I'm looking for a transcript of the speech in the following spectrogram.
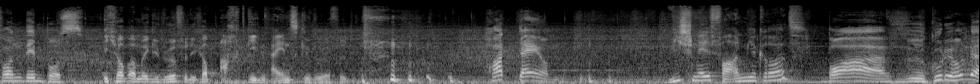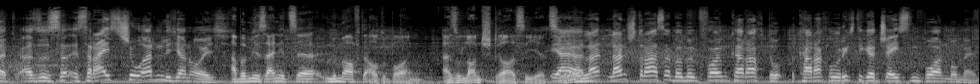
von dem Bus. Ich habe einmal gewürfelt, ich habe 8 gegen 1 gewürfelt. Hot damn. Wie schnell fahren wir gerade? Boah, gute 100. Also es, es reißt schon ordentlich an euch. Aber wir sind jetzt ja nicht mehr auf der Autobahn. Also Landstraße jetzt. Ja, ja, Landstraße, aber mit vollem Karacho, Karacho richtiger Jason Bourne-Moment.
